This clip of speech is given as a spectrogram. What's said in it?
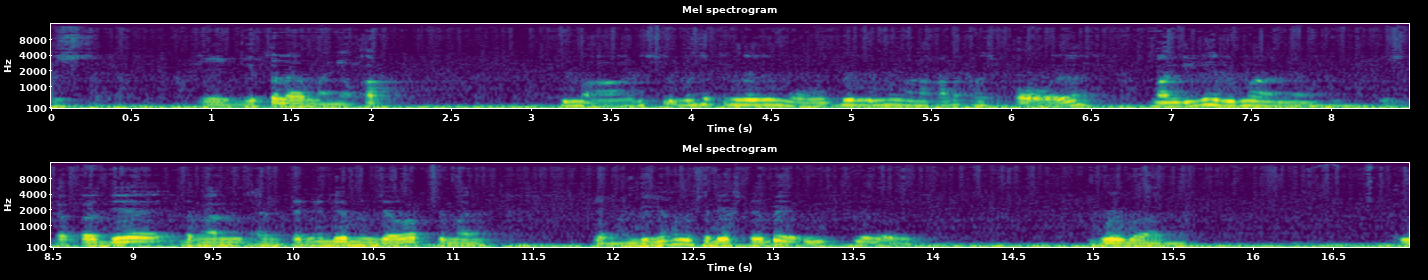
Terus ya gitu lah nyokap. Gimana sih? Masa tinggal di mobil? Emang anak-anak nggak sekolah? Mandinya di mana? Terus kata dia dengan entengnya dia menjawab cuman ya mandinya kan bisa di SPBU ya gue banget lu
